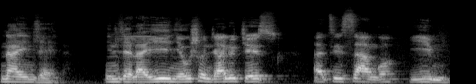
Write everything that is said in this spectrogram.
na indlela. Indlela yinye usho njalo uJesu athi isango yimi.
